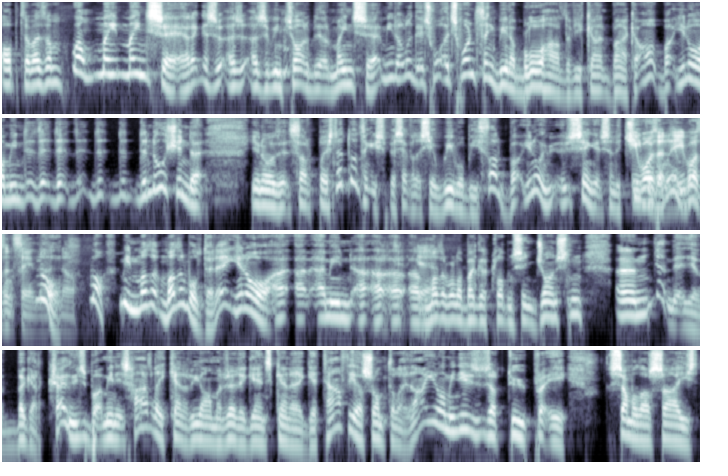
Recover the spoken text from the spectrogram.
optimism. Well, my, mindset, Eric, as, as, as I've been talking about their mindset. I mean, look, it's it's one thing being a blowhard if you can't back it up, but you know, I mean, the the, the, the, the notion that you know that third place. I don't think he specifically saying we will be third, but you know, he's saying it's an achievable. He wasn't. he wasn't saying no. That, no. Well, I mean, Mother Motherwell did it. You know, I, I, I mean, a, a, yeah. Motherwell, a bigger club in St Johnstone, um, they have bigger crowds, but I mean, it's hardly kind of Real Madrid against kind of Getafe or something like that. You know, I mean, these are two pretty similar sized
